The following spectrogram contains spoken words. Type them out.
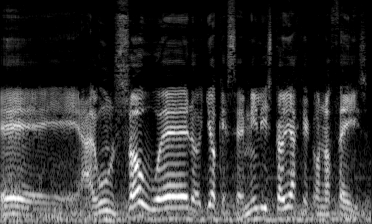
eh, algún software, o yo que sé, mil historias que conocéis.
